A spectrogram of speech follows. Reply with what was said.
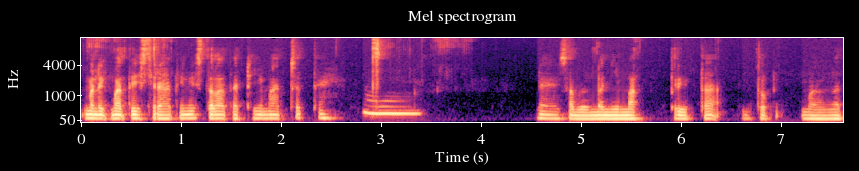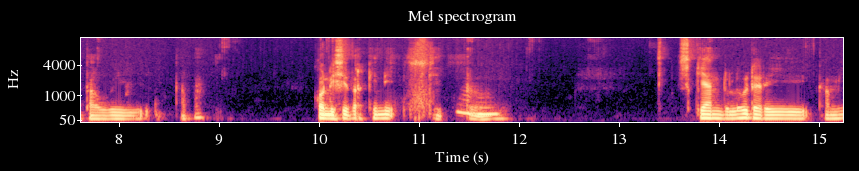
menikmati istirahat ini setelah tadi macet ya. Hmm, dan sambil menyimak berita untuk mengetahui apa kondisi terkini gitu. Mm. sekian dulu dari kami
